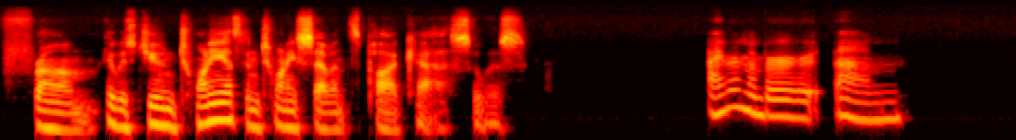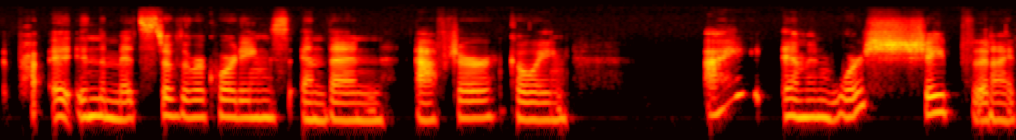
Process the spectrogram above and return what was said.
from it was June 20th and 27th podcast? It was I remember um, in the midst of the recordings and then after going, I am in worse shape than I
